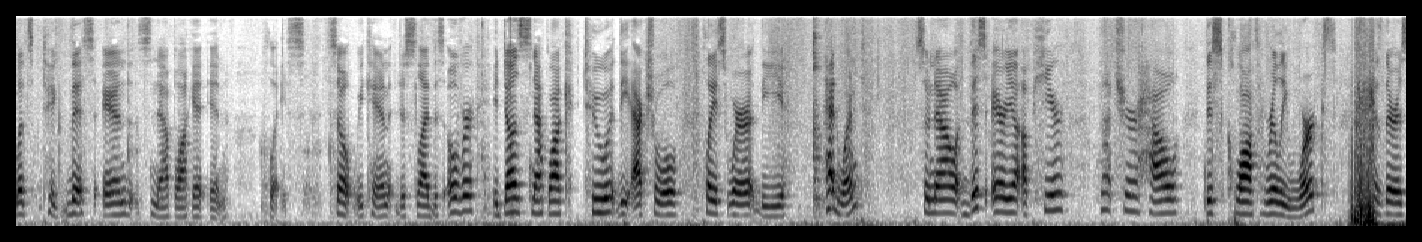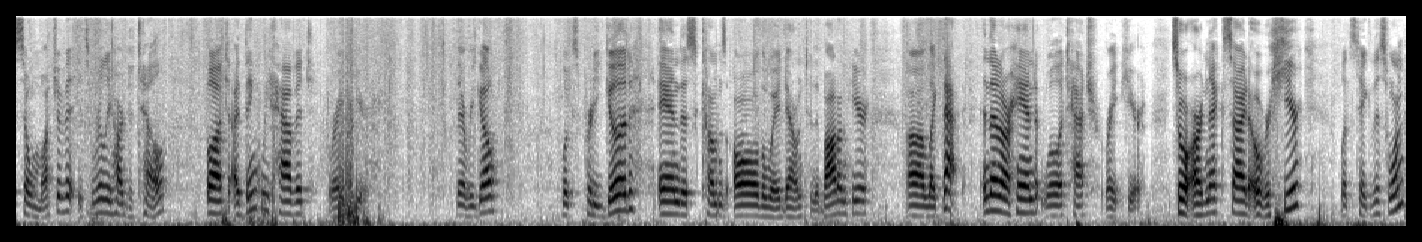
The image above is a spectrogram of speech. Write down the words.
let's take this and snap lock it in place. So we can just slide this over. It does snap lock to the actual place where the head went. So now this area up here, I'm not sure how this cloth really works because there is so much of it. It's really hard to tell. But I think we have it right here. There we go. Looks pretty good. And this comes all the way down to the bottom here, uh, like that. And then our hand will attach right here. So our next side over here, let's take this one.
